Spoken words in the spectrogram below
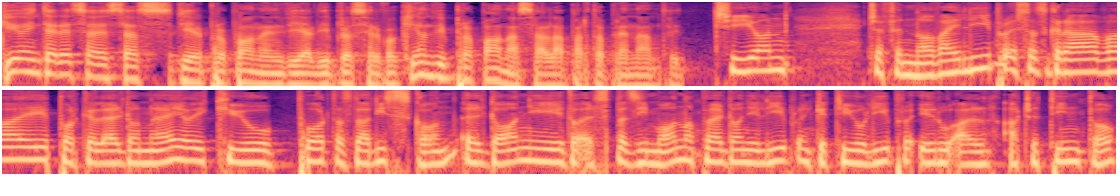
Kio interesa estas kiel proponen via libro servo? Kion vi proponas al la partoprenantoj? Cion, cefe novae libro estas gravae, porque la eldoneioi kiu portas la riscon eldoni do el elspezimono per eldoni libro, in che tiu libro iru al acetinto,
